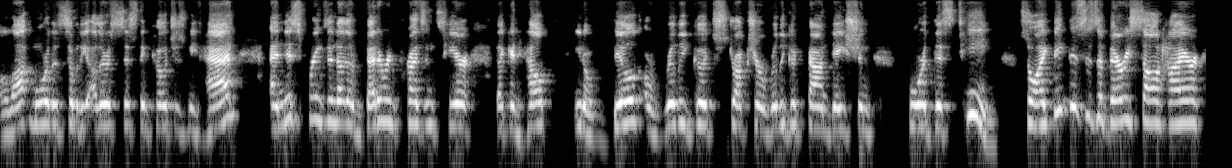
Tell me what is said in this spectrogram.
a lot more than some of the other assistant coaches we've had, and this brings another veteran presence here that can help you know build a really good structure, a really good foundation for this team. So I think this is a very solid hire.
